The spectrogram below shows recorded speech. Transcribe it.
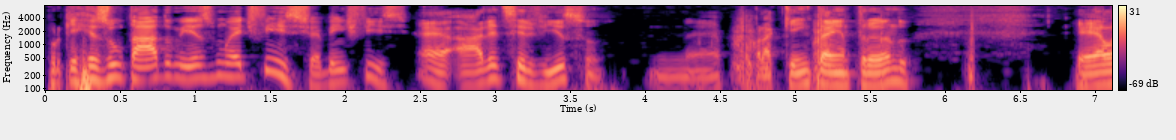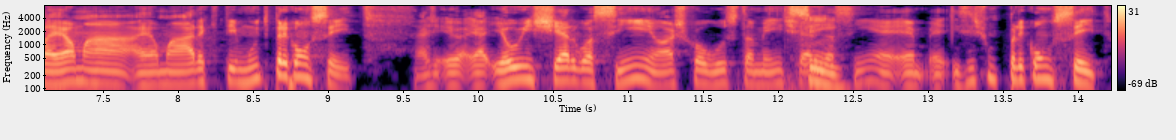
Porque resultado mesmo é difícil, é bem difícil. É, a área de serviço, né, para quem está entrando, ela é uma, é uma área que tem muito preconceito. Eu, eu enxergo assim, eu acho que o Augusto também enxerga Sim. assim, é, é, existe um preconceito.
